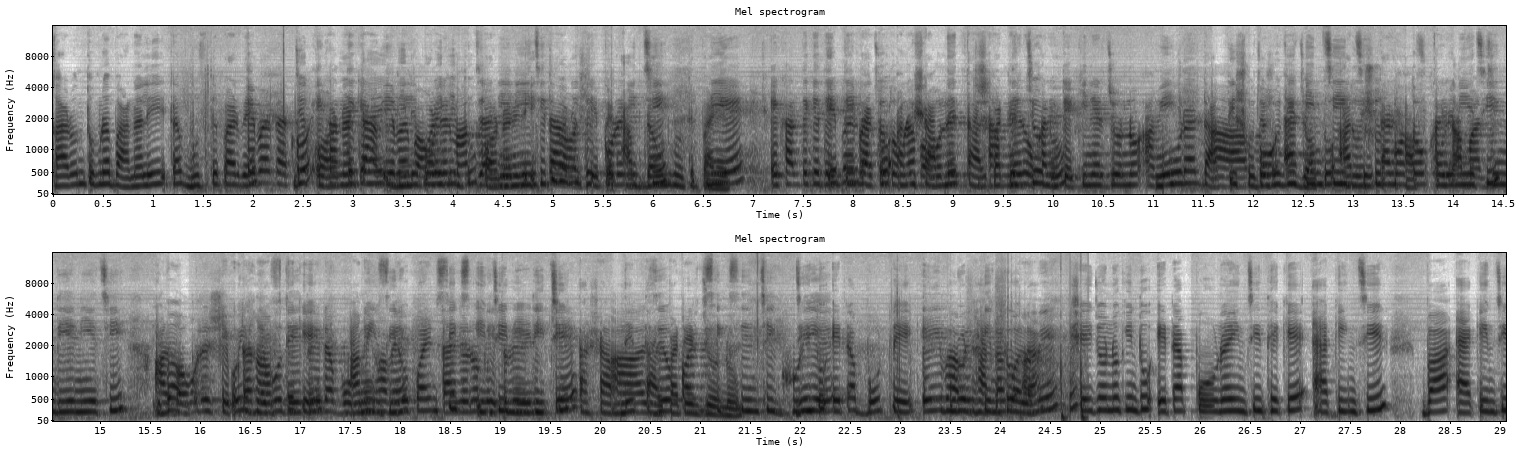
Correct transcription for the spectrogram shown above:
কারণ তোমরা বানালে এটা বুঝতে পারবে আমি এখান থেকে দেখতেই পাচ্ছ তোমরা তালপাটের টেকিনের জন্য দাগটি সোজাসুজি যত আছে তার হাফ করে নিয়েছি। দিয়ে নিয়েছি। আর বগলের শেপটা দেব থেকে এটা আমি 0.6 ইঞ্চি নিয়ে নিচ্ছি তার সামনে তালপাটের জন্য। ইঞ্চি এটা বোটে এইভাবে ঢাকা গলা সেই জন্য কিন্তু এটা পৌনা ইঞ্চি থেকে এক ইঞ্চির বা এক ইঞ্চি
